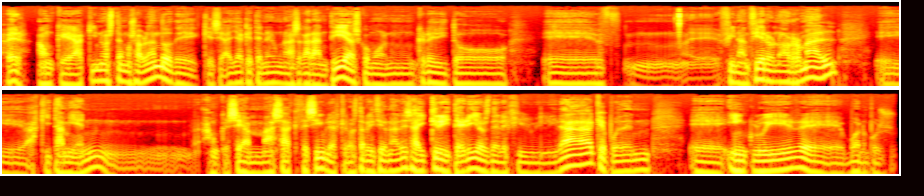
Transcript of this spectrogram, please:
A ver, aunque aquí no estemos hablando de que se haya que tener unas garantías como en un crédito eh, mm, eh, financiero normal, eh, aquí también, aunque sean más accesibles que los tradicionales, hay criterios de elegibilidad que pueden incluir, bueno, pues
